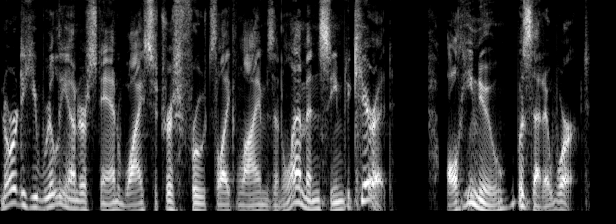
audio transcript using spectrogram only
nor did he really understand why citrus fruits like limes and lemons seemed to cure it. All he knew was that it worked.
